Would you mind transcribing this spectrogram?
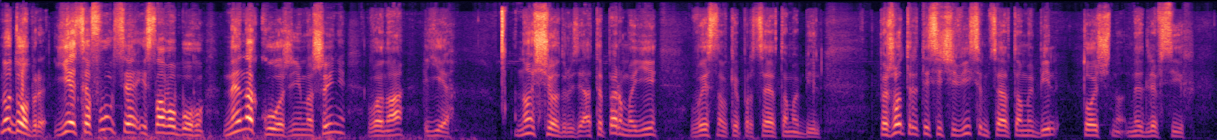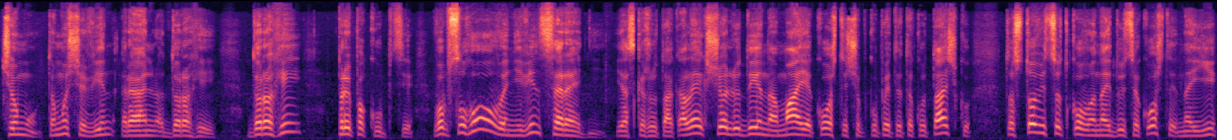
Ну добре, є ця функція, і слава Богу, не на кожній машині вона є. Ну що, друзі, а тепер мої висновки про цей автомобіль. Peugeot 3008 це автомобіль точно не для всіх. Чому? Тому що він реально дорогий. Дорогий при покупці. В обслуговуванні він середній, я скажу так. Але якщо людина має кошти, щоб купити таку тачку, то 100% знайдуться кошти на її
